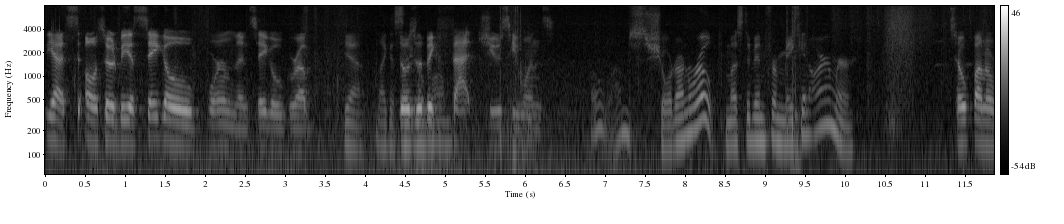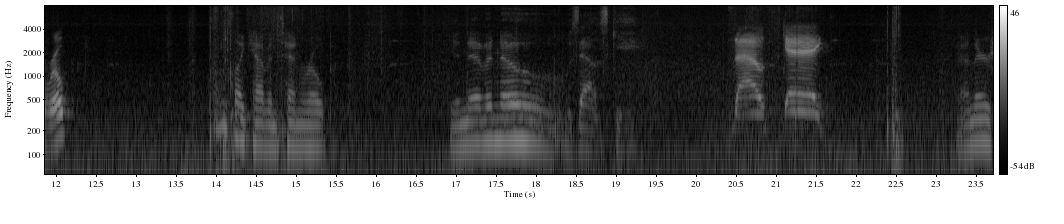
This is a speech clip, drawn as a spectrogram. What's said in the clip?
Yes. Oh, so it'd be a sago worm then sago grub. Yeah, like a. Those are the big, palm. fat, juicy ones. Oh, I'm short on rope. Must have been for making armor. Soap on a rope. I always like having ten rope. You never know, Zowski. Zowski. And there's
